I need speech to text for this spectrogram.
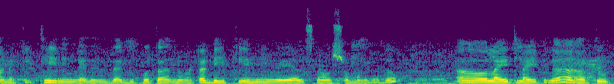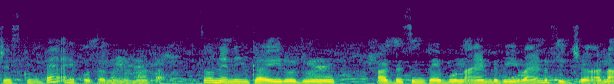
మనకి క్లీనింగ్ అనేది తగ్గిపోతుంది అనమాట డీప్ క్లీనింగ్ వేయాల్సిన అవసరం ఉండదు. లైట్ లైట్గా చేసుకుంటే అయిపోతుంది అన్నమాట సో నేను ఇంకా ఈరోజు ఆ డ్రెస్సింగ్ టేబుల్ అండ్ బీరువా అండ్ ఫ్రిడ్జ్ అలా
